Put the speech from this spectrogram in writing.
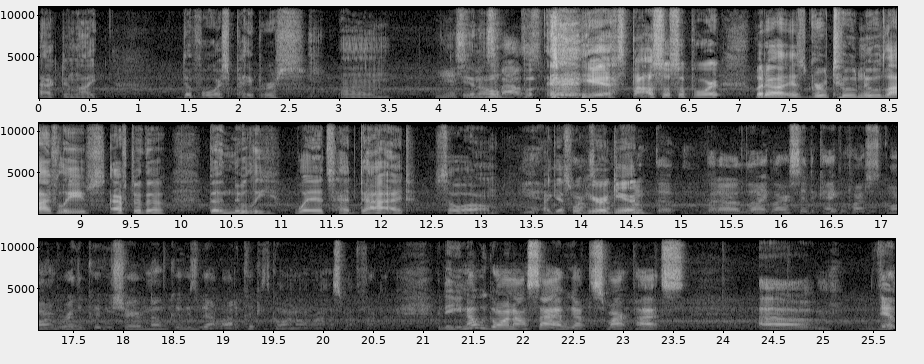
acting like divorce papers. Um, Yeah, you know, spouses. but, yeah, spousal support. But uh, it's grew two new live leaves after the the newlyweds had died. So um, Yeah, I guess we're here again. up. But uh, like, like I said, the cake and punch is going. Gorilla cookies, share vanilla cookies. We got a lot of cookies going on around this motherfucker. And then you know we're going outside. We got the smart pots. Um, them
